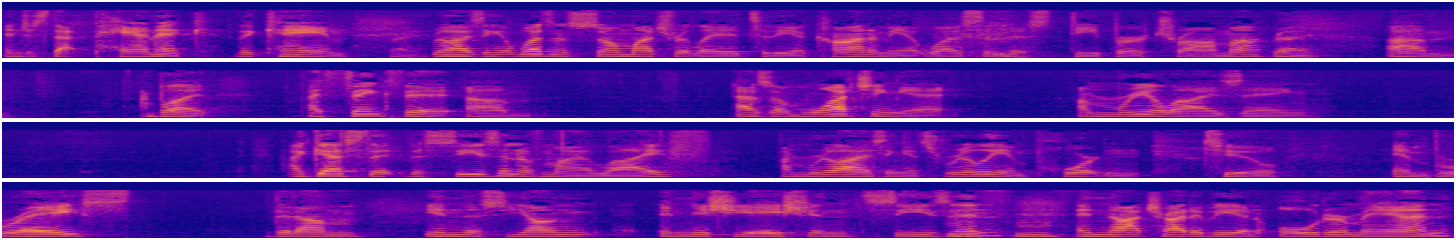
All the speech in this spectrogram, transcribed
and just that panic that came, right. realizing it wasn't so much related to the economy, it was to this deeper trauma. Right. Um, but I think that um, as I'm watching it, I'm realizing, I guess that the season of my life, I'm realizing it's really important to embrace that I'm in this young initiation season mm-hmm. and not try to be an older man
